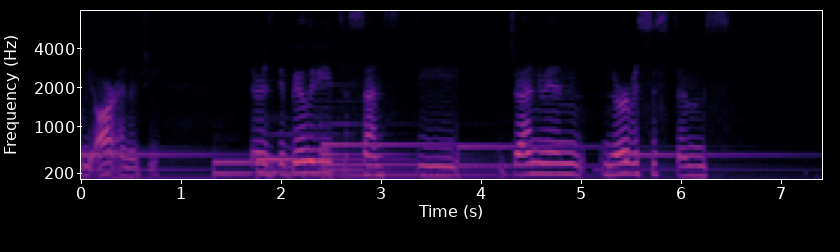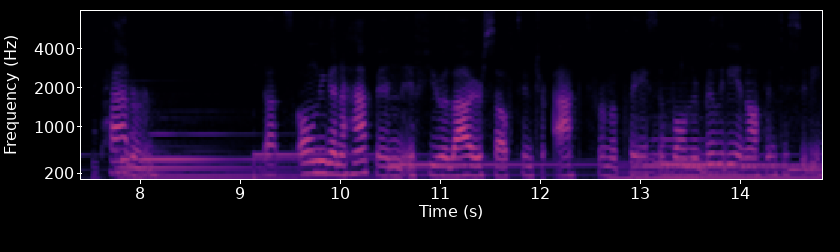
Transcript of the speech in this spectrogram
We are energy. there's the ability to sense the genuine nervous system's pattern. That's only going to happen if you allow yourself to interact from a place of vulnerability and authenticity.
